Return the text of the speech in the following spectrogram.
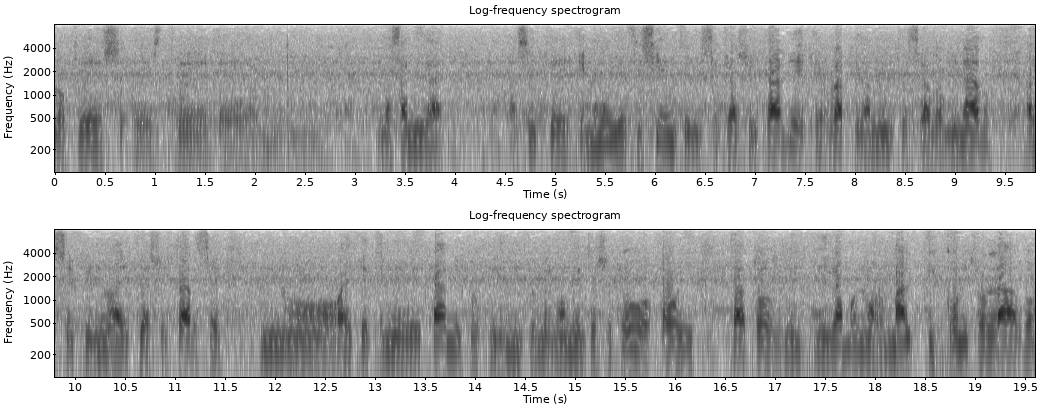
lo que es este, eh, la sanidad. Así que es muy eficiente en este caso Italia y rápidamente se ha dominado, así que no hay que asustarse, no hay que tener pánico, que en un primer momento se tuvo, hoy está todo, digamos, normal y controlado.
